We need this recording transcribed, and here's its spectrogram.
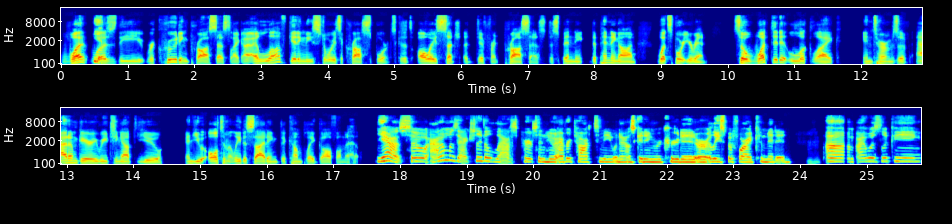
What was yeah. the recruiting process like? I, I, love getting these stories across sports because it's always such a different process depending depending on what sport you're in. So, what did it look like in terms of Adam Gary reaching out to you and you ultimately deciding to come play golf on the hill? Yeah, so Adam was actually the last person who ever talked to me when I was getting recruited, or at least before I committed. Mm-hmm. Um, I was looking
